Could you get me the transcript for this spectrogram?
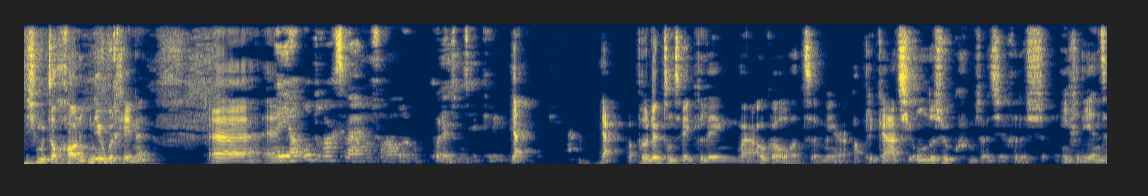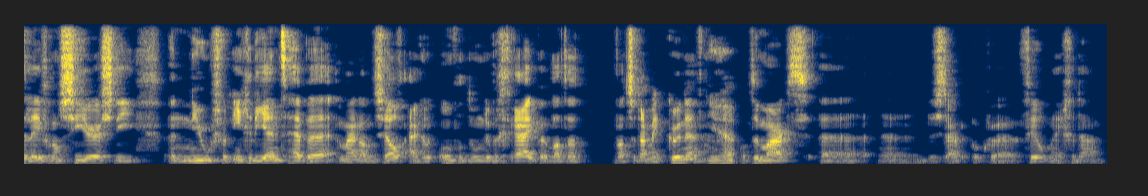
dus, je moet toch gewoon opnieuw beginnen. Uh, en, en jouw opdrachten waren vooral ook productontwikkeling? Ja. Ja, productontwikkeling, maar ook wel wat meer applicatieonderzoek, om zo te zeggen. Dus ingrediëntenleveranciers die een nieuw soort ingrediënt hebben, maar dan zelf eigenlijk onvoldoende begrijpen wat, dat, wat ze daarmee kunnen ja. op de markt. Uh, uh, dus daar heb ik ook veel mee gedaan.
